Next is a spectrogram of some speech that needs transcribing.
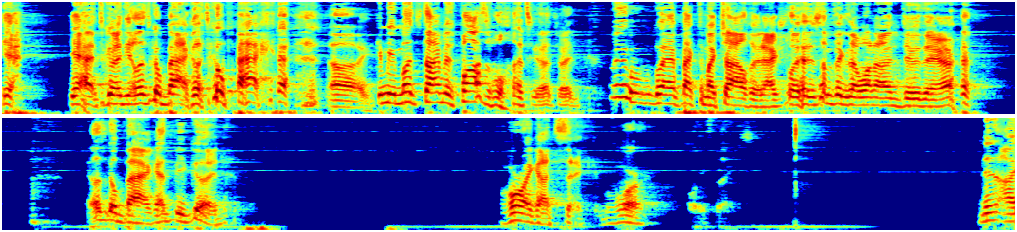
Yeah, yeah, it's a good idea. Let's go back. Let's go back. Uh, give me as much time as possible. That's, that's right. Go back to my childhood, actually. There's some things I want to undo there. Let's go back. That'd be good. Before I got sick, before all these things. And then I,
